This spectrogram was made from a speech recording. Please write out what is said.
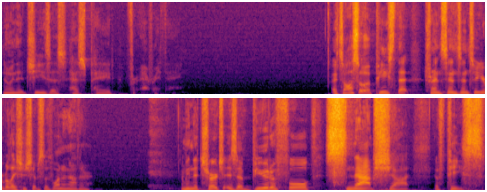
knowing that Jesus has paid for everything. It's also a peace that transcends into your relationships with one another. I mean, the church is a beautiful snapshot of peace.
